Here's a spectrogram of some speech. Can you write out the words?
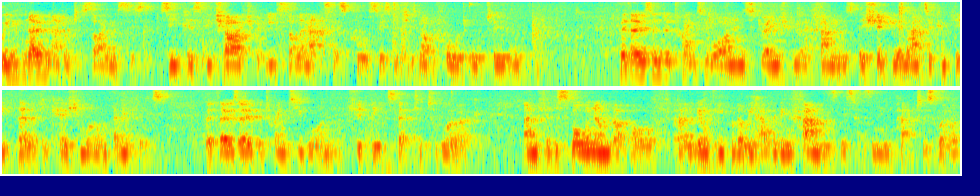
We have known adult asylum seekers be charged for ESOL and access courses, which is not affordable to them. For those under 21 and estranged from their families, they should be allowed to complete their education while on benefits, but those over 21 should be expected to work. And for the small number of uh, young people that we have within families, this has an impact as well.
